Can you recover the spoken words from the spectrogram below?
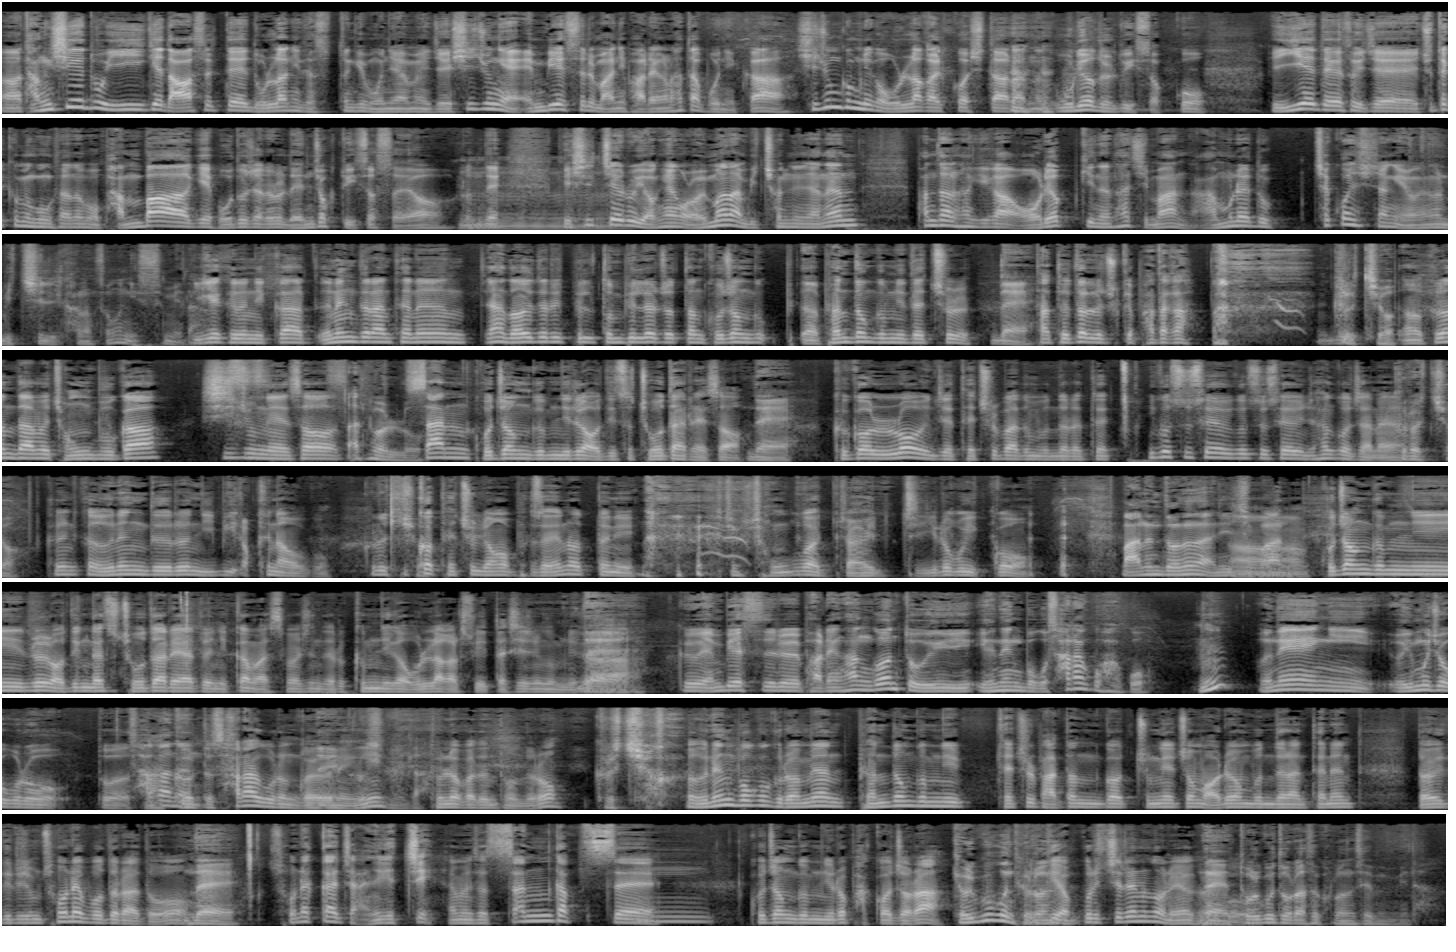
어, 당시에도 이게 나왔을 때 논란이 됐었던 게 뭐냐면 이제 시중에 MBS를 많이 발행을 하다 보니까 시중 금리가 올라갈 것이다라는 우려들도 있었고 이에 대해서 이제 주택금융공사는 뭐 반박의 보도 자료를 낸 적도 있었어요. 그런데 그게 실제로 영향을 얼마나 미쳤느냐는 판단을 하기가 어렵기는 하지만 아무래도 채권 시장에 영향을 미칠 가능성은 있습니다. 이게 그러니까 은행들한테는 야 너희들이 빌- 돈 빌려줬던 고정 어, 변동금리 대출 네. 다 되돌려 줄게 받아가. 그렇죠. 어, 그런 다음에 정부가 시중에서 싼 걸로. 싼 고정금리를 어디서 조달해서 네. 그걸로 이제 대출 받은 분들한테 이거 쓰세요, 이거 쓰세요 이제 한 거잖아요. 그렇죠. 그러니까 은행들은 입이 이렇게 나오고 그렇죠. 기껏 대출 영업해서 해놨더니 정부가 자, 이러고 있고 많은 돈은 아니지만 어, 고정금리를 어딘가에서 조달해야 되니까 말씀하신 대로 금리가 올라갈 수 있다 시중금리가. 네. 그 MBS를 발행한 건 또 은행 보고 사라고 하고 응? 은행이 의무적으로 또 아, 사가는 그걸 또 사라 그런 거예요 네, 은행이 그렇습니다. 돌려받은 돈으로. 그렇죠. 은행 보고 그러면 변동금리 대출 받은 것 중에 좀 어려운 분들한테는 너희들이 좀 손해 보더라도 네. 손해까지 아니겠지 하면서 싼 값에 음, 고정금리로 바꿔줘라. 결국은 그런 그렇게 옆구리 찌르는 거네요. 네, 결국. 돌고 돌아서 그런 셈입니다.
